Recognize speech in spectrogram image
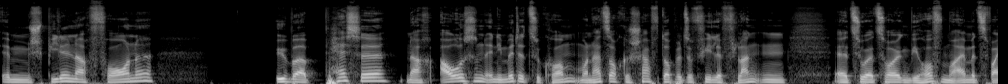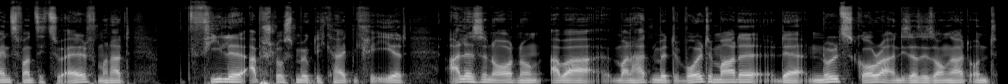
im Spiel nach vorne über Pässe nach außen in die Mitte zu kommen. Man hat es auch geschafft, doppelt so viele Flanken äh, zu erzeugen wie Hoffenheim mit 22 zu 11. Man hat viele Abschlussmöglichkeiten kreiert. Alles in Ordnung, aber man hat mit Voltemade, der Null-Scorer in dieser Saison hat, und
